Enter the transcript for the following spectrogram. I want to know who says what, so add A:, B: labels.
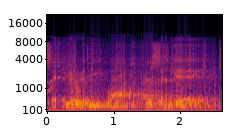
A: Security lock disengaged.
